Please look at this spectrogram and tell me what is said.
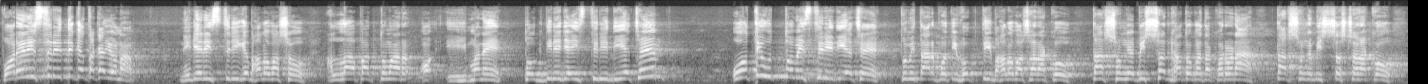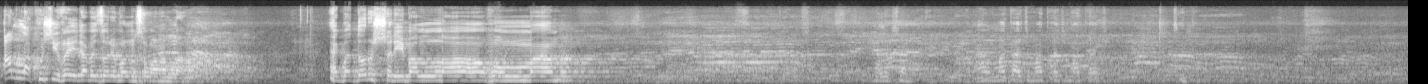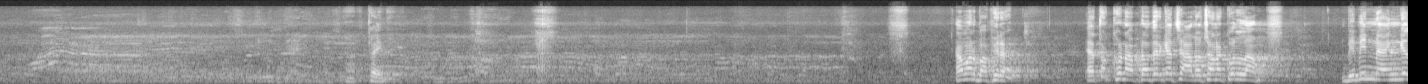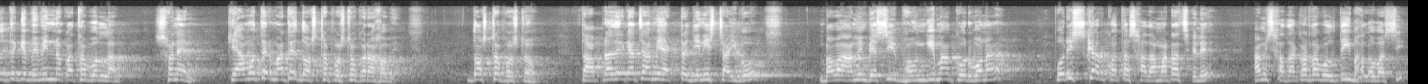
পরের স্ত্রীর দিকে তাকাইও না। নিজের স্ত্রীকে ভালোবাসো। আল্লাহ পাক তোমার মানে তকদিরে যে স্ত্রী দিয়েছে, অতি উত্তম স্ত্রী দিয়েছে, তুমি তার প্রতি ভক্তি, ভালোবাসা রাখো। তার সঙ্গে বিশ্বাসঘাতকতা করো না। তার সঙ্গে বিশ্বাসটা রাখো। আল্লাহ খুশি হয়ে যাবে, জোরে বলুন সোমান আল্লাহ একবার দরুদ শরীফ আল্লাহুম্মা মাথা আছে মাথা আছে হ্যাঁ, তাই আমার বাপেরা এতক্ষণ আপনাদের কাছে আলোচনা করলাম বিভিন্ন অ্যাঙ্গেল থেকে বিভিন্ন কথা বললাম। শোনেন কেয়ামতের মাঠে দশটা প্রশ্ন করা হবে। দশটা প্রশ্ন। তো আপনাদের কাছে আমি একটা জিনিস চাইব। বাবা আমি বেশি ভঙ্গিমা করব না। পরিষ্কার কথা, সাদামাটা ছেলে। আমি সাদা কথা বলতেই ভালোবাসি।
